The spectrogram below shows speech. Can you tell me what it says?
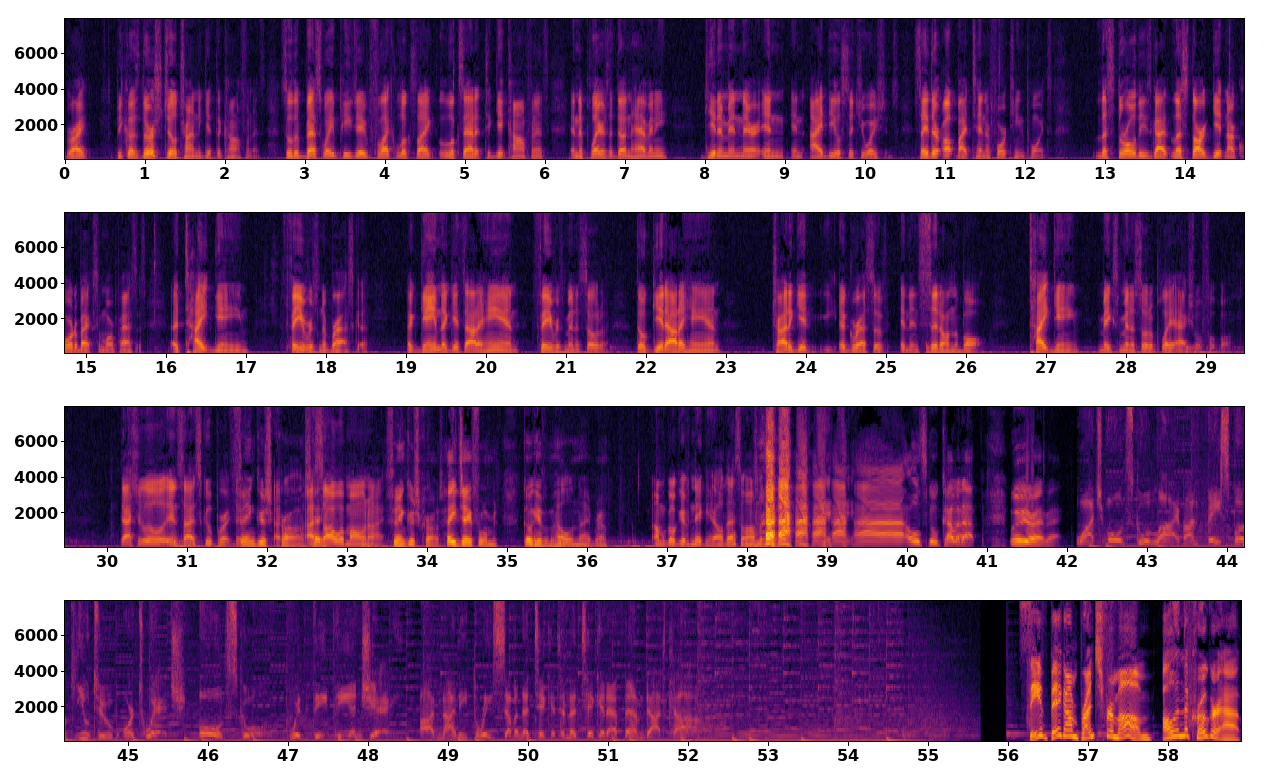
right? Because they're still trying to get the confidence. So the best way PJ Fleck looks like looks at it to get confidence, and the players that doesn't have any, get them in there in in ideal situations. Say they're up by ten or fourteen points. Let's throw these guys. Let's start getting our quarterback some more passes. A tight game favors Nebraska. A game that gets out of hand favors Minnesota. They'll get out of hand, try to get aggressive, and then sit on the ball. Tight game makes Minnesota play actual football. That's your little inside scoop right there. Fingers crossed. I, Hey. saw it with my own eyes. Fingers crossed. Hey, Jay Foreman, go give him hell tonight, bro. I'm gonna go give Nick hell. That's what I'm gonna do. Old school coming up. We'll be right back. Watch Old School live on Facebook, YouTube, or Twitch. Old School with DP and J on 93.7 The Ticket and theticketfm.com. Save big on brunch for mom, all in the Kroger app.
